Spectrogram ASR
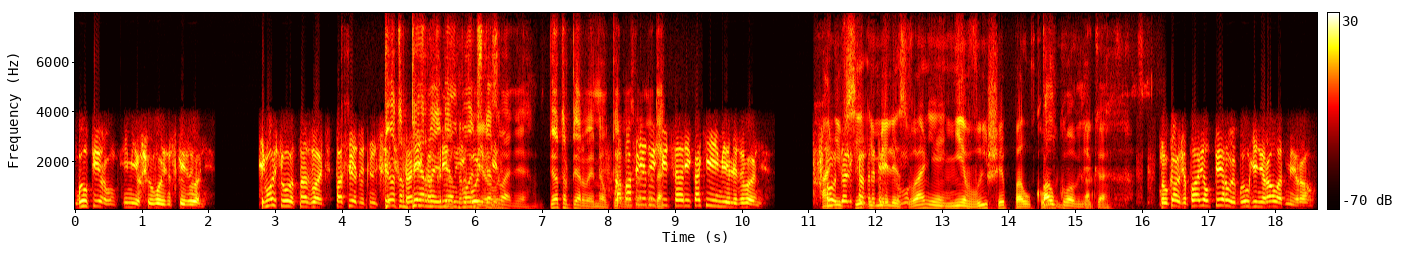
был первым, имевшим воинское звание. И можете вот назвать последовательность Петр Первый имел воинское звание. Петр Первый имел А последующие звание, да. цари какие имели звания? Они все имели III. звание не выше полковника. Полковника. Ну как же, Павел Первый был генерал-адмирал.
